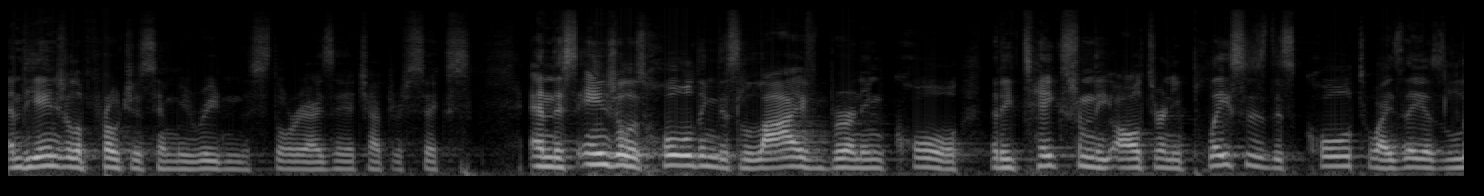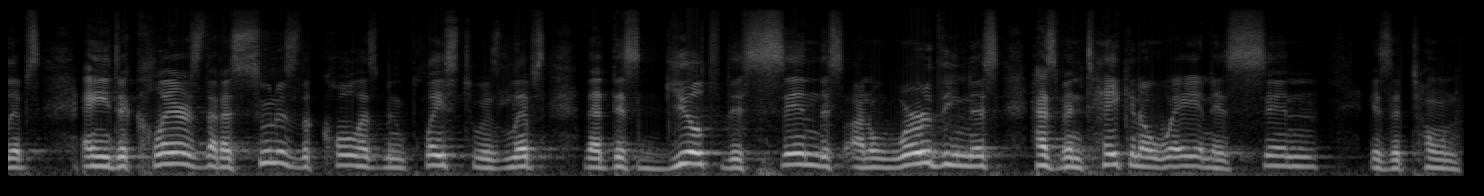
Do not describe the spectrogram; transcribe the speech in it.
And the angel approaches him, we read in the story, Isaiah chapter 6. And this angel is holding this live burning coal that he takes from the altar and he places this coal to Isaiah's lips. And he declares that as soon as the coal has been placed to his lips, that this guilt, this sin, this unworthiness has been taken away and his sin is atoned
